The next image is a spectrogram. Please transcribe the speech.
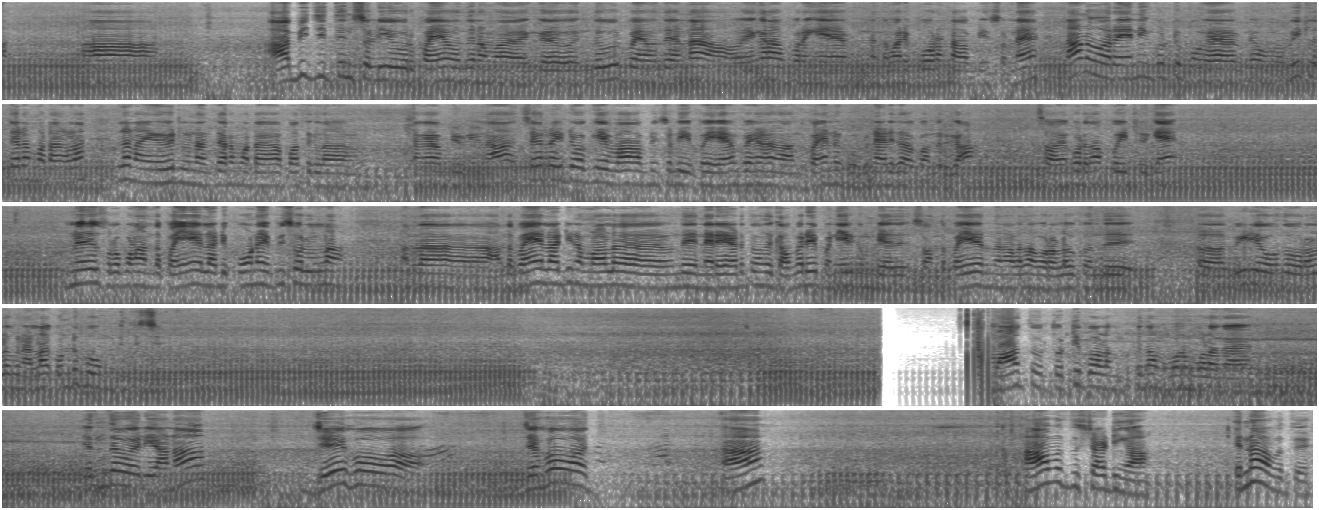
அபிஜித்துன்னு சொல்லி ஒரு பையன் வந்து நம்ம இங்கே இந்த ஊர் பையன் வந்து என்ன எங்கேண்ணா போகிறீங்க அப்படின்னு அந்த மாதிரி போகிறேன்டா அப்படின்னு சொன்னேன். நானும் வரேன். என்னையும் கூப்பிட்டு போங்க. அப்படின்னு அவங்க வீட்டில் தேட மாட்டாங்களா? இல்லை நான் எங்கள் வீட்டில் நான் தேட மாட்டேன். பார்த்துக்கலாம் நாங்கள் அப்படி இப்படின்னா சரி ரைட் ஓகே வா அப்படின்னு சொல்லி இப்போ என் பையன் அந்த பையனுக்கு பின்னாடி தான் உட்காந்துருக்கான். ஸோ அவன் கூட தான் போயிட்டுருக்கேன் உண்மையிலே சொல்லப்போனால் அந்த பையன் இல்லாட்டி போன எபிசோட்லாம் அந்த அந்த பையன் இல்லாட்டி நம்மளால் வந்து நிறைய இடத்த வந்து கவரே பண்ணியிருக்க முடியாது. ஸோ அந்த பையன் இருந்தனால தான் ஓரளவுக்கு வந்து வீடியோ வந்து ஓரளவுக்கு நல்லா கொண்டு போக முடிஞ்சிச்சு. மாத்தூர் தொட்டிப்பாலமுக்கு தான் போகணும் போலங்க. எந்த வழியானா ஜெஹோவா ஜெஹோவா ஆ? ஆபத்து ஸ்டார்டிங்கா என்ன ஆபத்து?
